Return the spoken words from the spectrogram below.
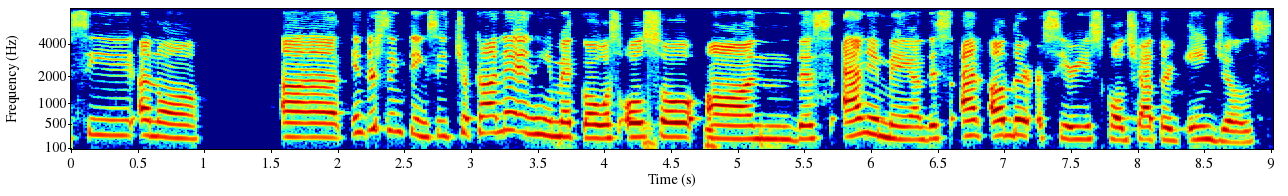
si ano uh interesting thing si Chikane and Himeko was also on this anime on this an other series called Shattered Angels.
